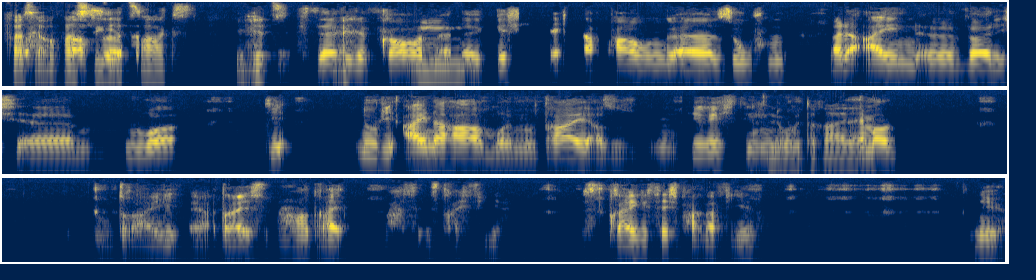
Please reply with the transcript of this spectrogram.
Pass auf, was du Hasse. jetzt sagst. Jetzt. sehr viele Frauen Mhm. äh, Geschlechtserfahrung äh, suchen. Bei der einen äh, würde ich ähm, nur die nur die eine haben oder nur drei, also die richtigen Nur drei. einmal drei, ja, drei ist, ah, drei, was ist drei, vier? Ist drei Geschlechtspartner vier? Nee,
